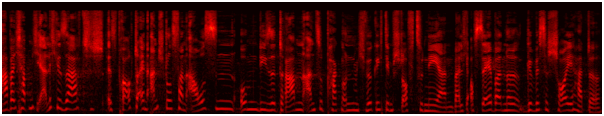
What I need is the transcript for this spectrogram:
Aber ich habe mich ehrlich gesagt, es brauchte einen Anstoß von außen, um diese Dramen anzupacken und mich wirklich dem Stoff zu nähern, weil ich auch selber eine gewisse Scheu hatte.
